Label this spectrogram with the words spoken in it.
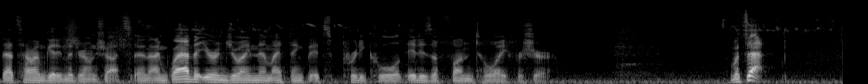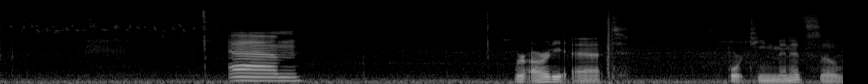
that's how I'm getting the drone shots. And I'm glad that you're enjoying them. I think it's pretty cool. It is a fun toy for sure. What's that? Um, We're already at 14 minutes, so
